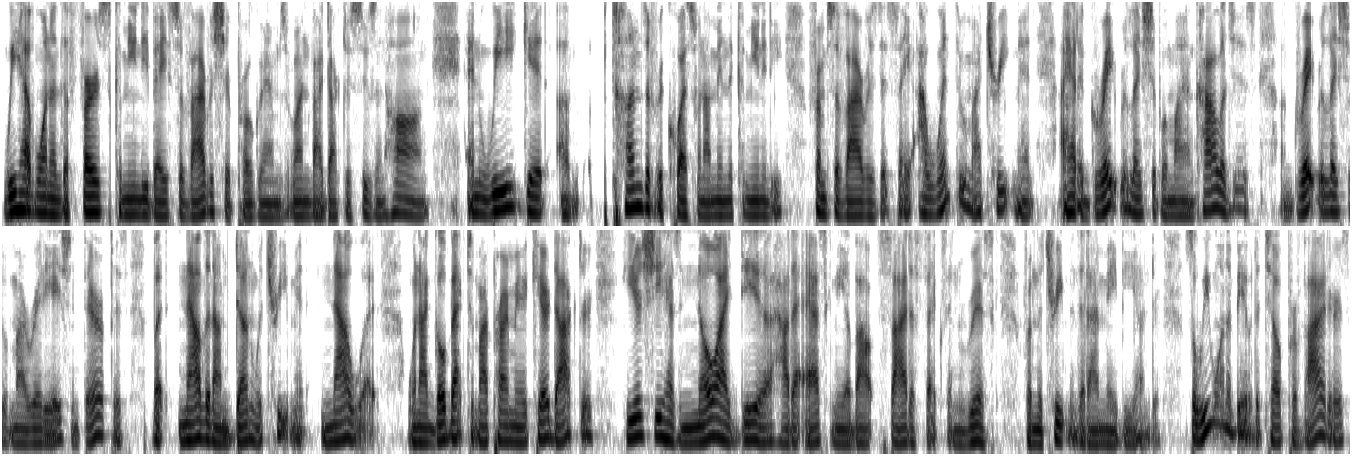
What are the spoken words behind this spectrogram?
we have one of the first community based survivorship programs run by Dr. Susan Hong, and we get um, tons of requests when I'm in the community from survivors that say, I went through my treatment. I had a great relationship with my oncologist, a great relationship with my radiation therapist. But now that I'm done with treatment, now what? When I go back to my primary care doctor, he or she has no idea how to ask me about side effects and risk from the treatment that I may be under. So we want to be able to tell providers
